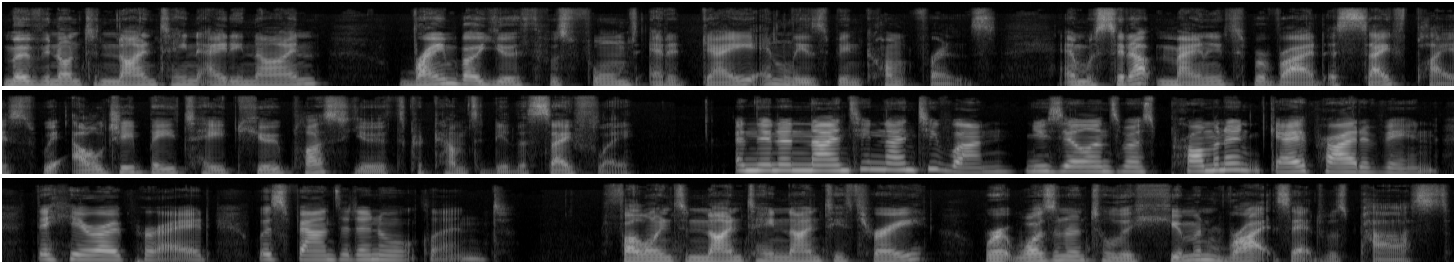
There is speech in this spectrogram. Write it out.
Moving on to 1989, Rainbow Youth was formed at a gay and lesbian conference and was set up mainly to provide a safe place where LGBTQ plus youth could come together safely. And then in 1991, New Zealand's most prominent gay pride event, the Hero Parade, was founded in Auckland. Following to 1993, where it wasn't until the Human Rights Act was passed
